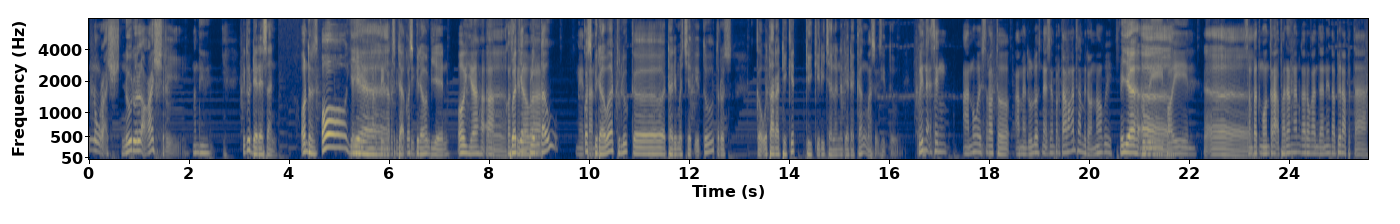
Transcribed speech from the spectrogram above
Nurash Nurul Ashri Ngendi? itu deresan Oh, deres- oh iya iya, Iya, ngerti, ngerti, cedak ngerti. kos Birawa Bien Oh iya, Kos buat yang belum tahu Ngetan. Kos Birawa dulu ke dari masjid itu terus ke utara dikit di kiri jalan nanti ada gang masuk situ. Kuwi nek sing anu wis rada amel lulus nek sing pertama kan sambil ono kuwi. Iya, Buri eh, poin. heeh. Sempat ngontrak bareng kan karo kancane tapi ra betah.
